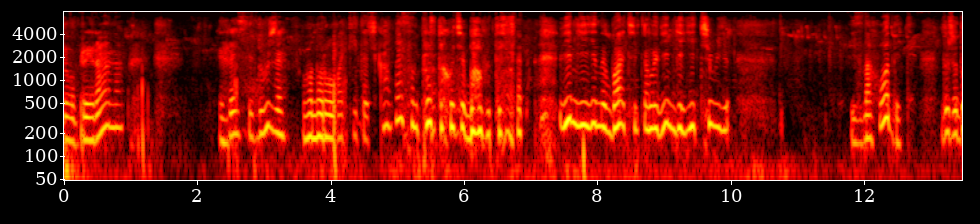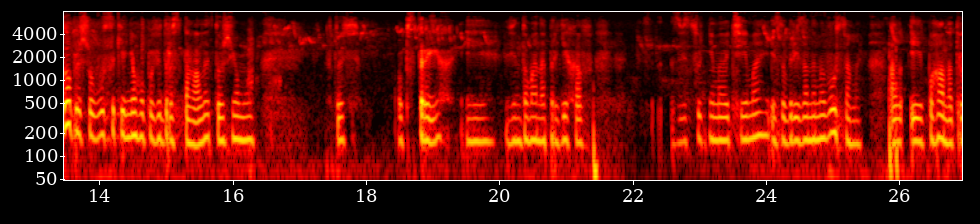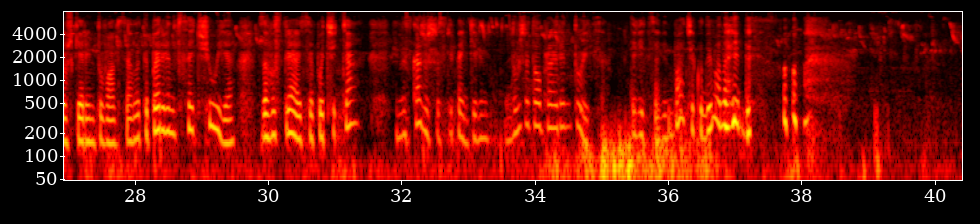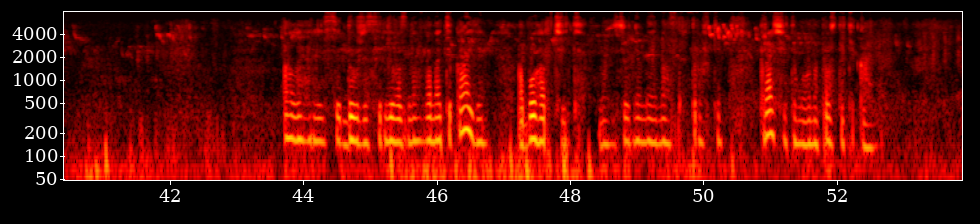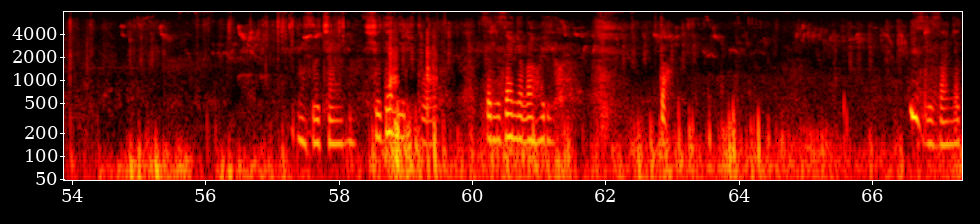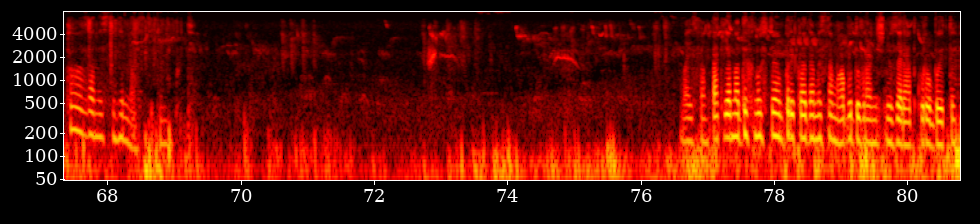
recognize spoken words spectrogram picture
Добрий ранок. Гресі дуже гонорова кіточка. Мейсон просто хоче бавитися. Він її не бачить, але він її чує. І знаходить. Дуже добре, що вусики в нього повідростали, тож йому хтось обстриг. І він до мене приїхав з відсутніми очима і з обрізаними вусами. І погано трошки орієнтувався, але тепер він все чує, загостряються почуття. І не скажеш, що сліпенький, він дуже добре орієнтується. Дивіться, він бачить, куди вона йде. Але Грейсі дуже серйозно. Вона тікає або гарчить. Сьогодні в неї настрій трошки кращий, тому вона просто тікає. Ну, звичайно, щоденний ритуал. Залізання на горіх. Так. І злізання, то замість гімнастики, мабуть. Мейсон, так я надихнусь твоїм прикладом і сама буду вранішню зарядку робити.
